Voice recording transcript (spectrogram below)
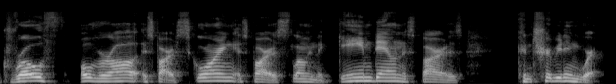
growth overall as far as scoring, as far as slowing the game down, as far as contributing where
